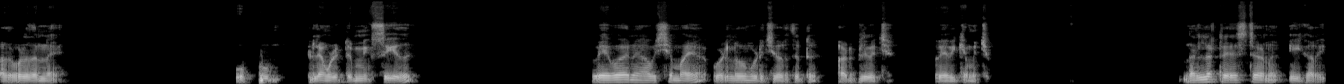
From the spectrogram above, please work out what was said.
അതുപോലെ തന്നെ ഉപ്പും എല്ലാം കൂടി ഇട്ട് മിക്സ് ചെയ്ത് വേവാൻ ആവശ്യമായ വെള്ളവും കൂടി ചേർത്തിട്ട് അടുപ്പിൽ വെച്ച് വേവിക്കാൻ വെച്ചു. നല്ല ടേസ്റ്റാണ് ഈ കറി.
